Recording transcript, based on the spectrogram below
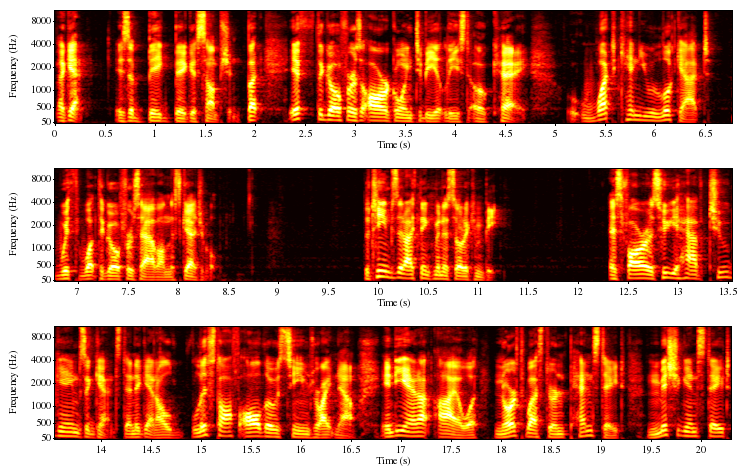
again, is a big, big assumption. But if the Gophers are going to be at least okay, what can you look at with what the Gophers have on the schedule? The teams that I think Minnesota can beat as far as who you have two games against. And again, I'll list off all those teams right now Indiana, Iowa, Northwestern, Penn State, Michigan State,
